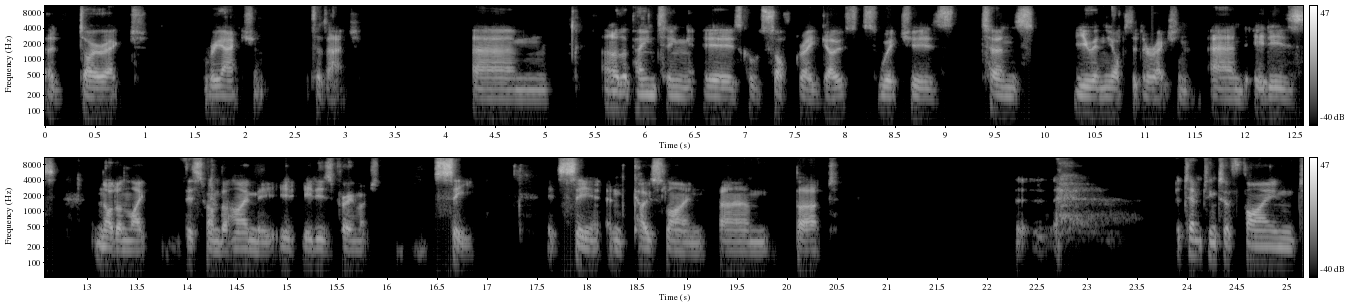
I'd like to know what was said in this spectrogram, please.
a direct reaction to that. Um, another painting is called Soft Grey Ghosts, which is turns you in the opposite direction, and it is not unlike this one behind me. it, it is very much sea. It's sea and coastline, um, but uh, attempting to find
